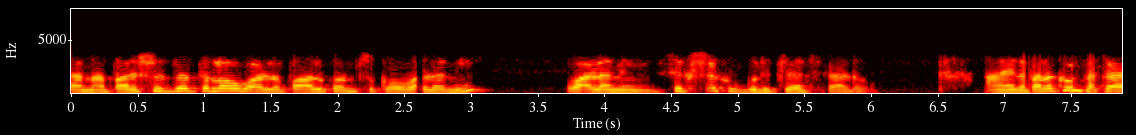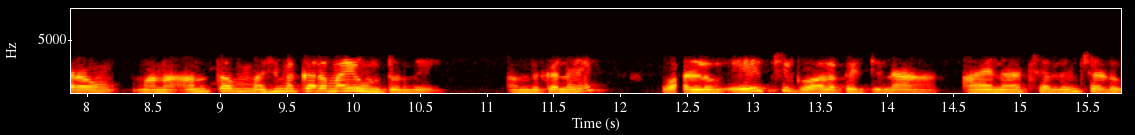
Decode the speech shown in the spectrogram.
తన పరిశుద్ధతలో వాళ్ళు పాలు పంచుకోవాలని వాళ్ళని శిక్షకు గురి చేస్తాడు. ఆయన పథకం ప్రకారం మన అంతం మహిమకరమై ఉంటుంది. అందుకనే వాళ్ళు ఏడ్చి గోల పెట్టినా ఆయన చలించడు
